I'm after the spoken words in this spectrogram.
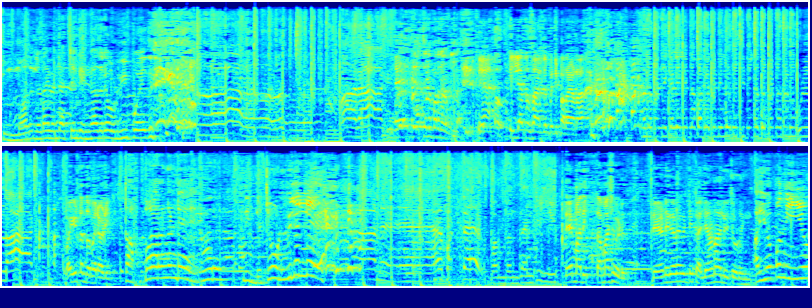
ചുമ്മാതല്ലടാ ഇവന്റെ അച്ഛൻ ഗംഗാധര ഒളിവി പോയത് അച്ഛനെ പറഞ്ഞിട്ടില്ല. ഇല്ലാത്ത സാധനത്തെ പറ്റി പറയണ. വൈകിട്ട് എന്തോ പരിപാടി? തപ്പ ഇറങ്ങണ്ടേ നിന്റെ ഒളിവിലല്ലേ മതി തമാശ വിടും രേണുകയുടെ വീട്ടിൽ കല്യാണം ആലോചിച്ചു തുടങ്ങി. അയ്യോ അപ്പൊ നീയോ?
